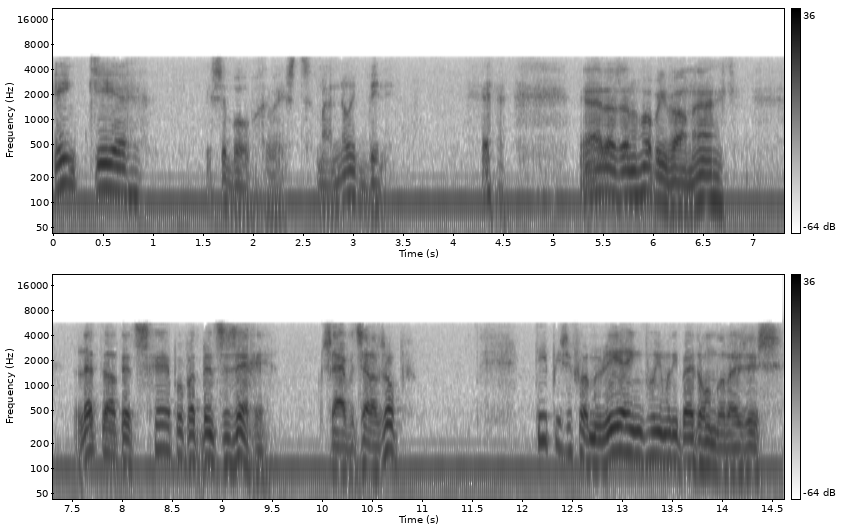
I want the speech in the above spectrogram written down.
Eén keer is ze boven geweest, maar nooit binnen. ja, dat is een hobby van me. let altijd scherp op wat mensen zeggen. Ik schrijf het zelfs op. Typische formulering voor iemand die bij het onderwijs is.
